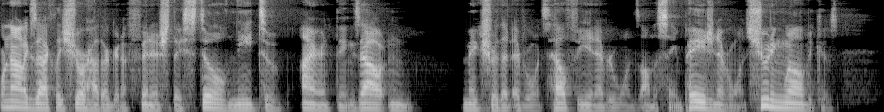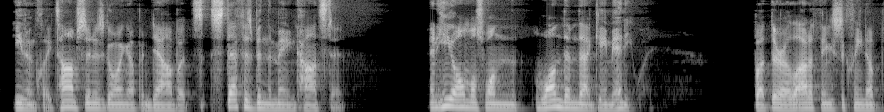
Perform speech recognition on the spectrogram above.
we're not exactly sure how they're going to finish. They still need to iron things out and make sure that everyone's healthy and everyone's on the same page and everyone's shooting well because even Klay Thompson is going up and down, but Steph has been the main constant. And he almost won won them that game anyway. But there are a lot of things to clean up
